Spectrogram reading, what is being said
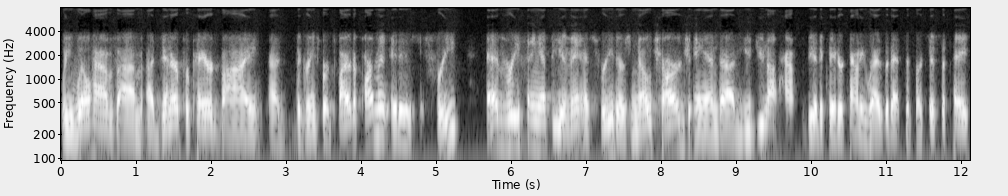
We will have um, a dinner prepared by uh, the Greensburg Fire Department. It is free. Everything at the event is free. There's no charge, and uh, you do not have to be a Decatur County resident to participate.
